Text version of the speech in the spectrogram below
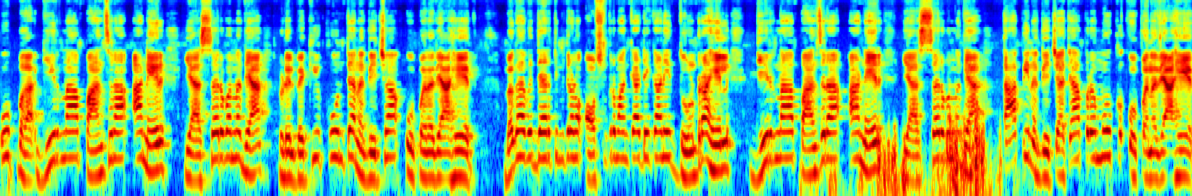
उप बघा. गिरणा पांजरा आनेर या सर्व नद्या पुढीलपैकी कोणत्या नदीच्या उपनद्या आहेत? बघा विद्यार्थी मित्रांनो ऑप्शन क्रमांक या ठिकाणी दोन राहील. गिरणा पांजरा आनेर या सर्व नद्या तापी नदीच्या त्या प्रमुख उपनद्या आहेत.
